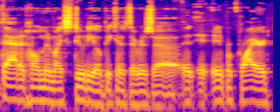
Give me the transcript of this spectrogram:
that at home in my studio because there was a. It, it required.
